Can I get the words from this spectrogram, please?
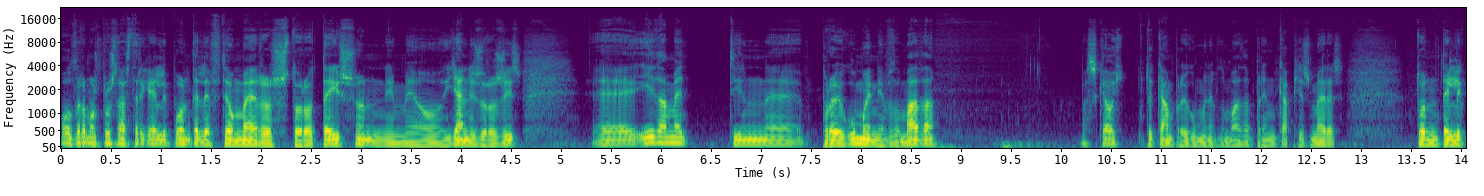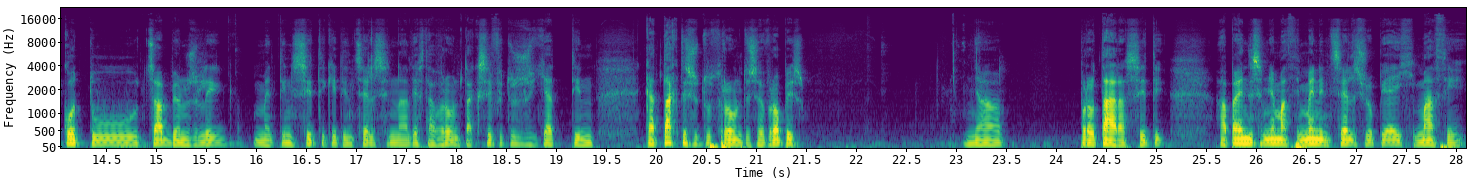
Ο δρόμος προς τα αστέρια λοιπόν τελευταίο μέρος στο rotation. Είμαι ο Γιάννης Ροζής. Ε, είδαμε την ε, προηγούμενη εβδομάδα, βασικά όχι ούτε καν προηγούμενη εβδομάδα, πριν κάποιες μέρες, τον τελικό του Champions League με την City και την Chelsea να διασταυρώνουν τα ξύφη τους για την κατάκτηση του θρόνου της Ευρώπης. Μια πρωτάρα City απέναντι σε μια μαθημένη Chelsea η οποία έχει μάθει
